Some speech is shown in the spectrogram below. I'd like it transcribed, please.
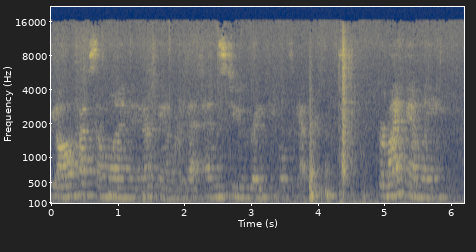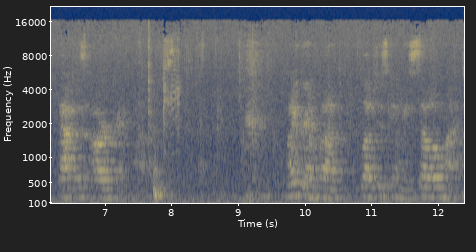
we all have someone in our family that tends to bring people together. For my family, that was our grandpa. my grandpa loved his family so much.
